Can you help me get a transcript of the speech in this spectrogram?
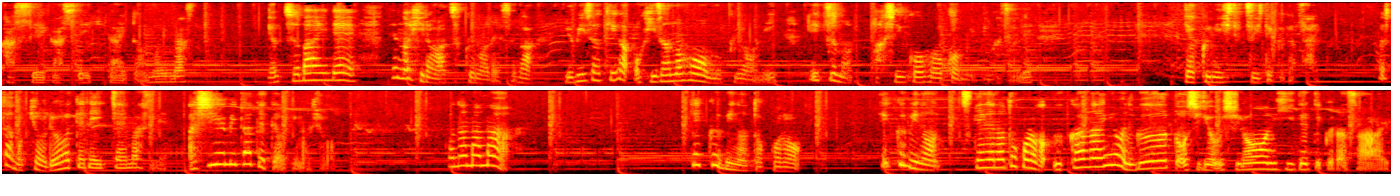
活性化していきたいと思います。四つ倍で手のひらはつくのですが、指先がお膝の方を向くように、いつも進行方向向いてますよね。逆にしてついてください。そしたらもう今日両手でいっちゃいますね。足指立てておきましょう。このまま、手首のところ、手首の付け根のところが浮かないようにぐーっとお尻を後ろに引いてってください。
